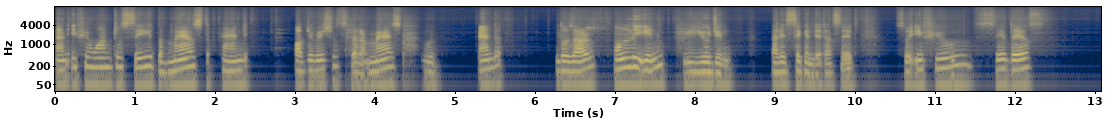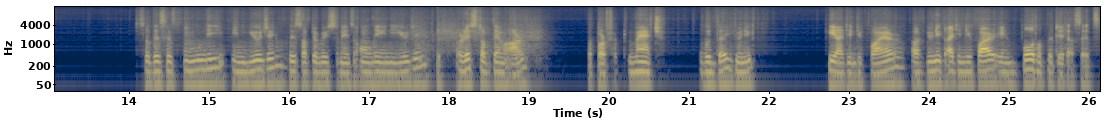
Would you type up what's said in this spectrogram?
And if you want to see the matched and observations that are matched with and those are only in using that is second data set. So if you say this so this is only in using this observation is only in using rest of them are the perfect match with the unique key identifier or unique identifier in both of the data sets.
